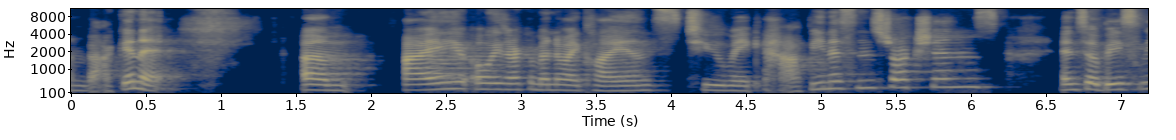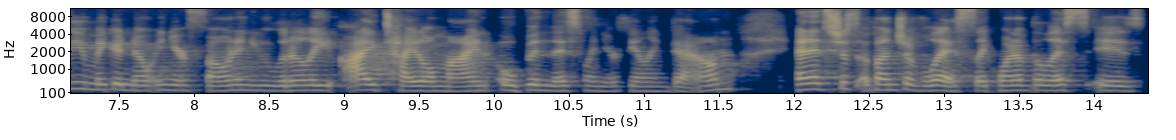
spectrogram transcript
I'm back in it. Um, I always recommend to my clients to make happiness instructions. And so basically, you make a note in your phone and you literally, I title mine, open this when you're feeling down. And it's just a bunch of lists. Like one of the lists is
